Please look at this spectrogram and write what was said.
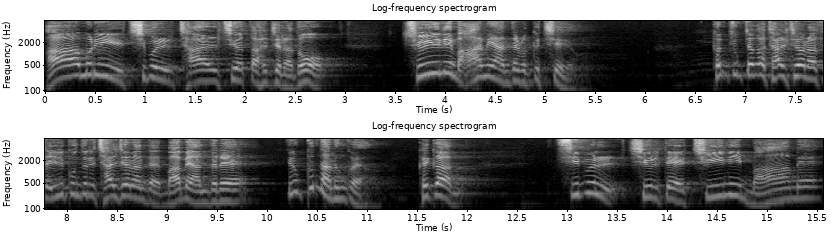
아무리 집을 잘 지었다 할지라도 주인이 마음에 안 들면 끝이에요. 건축자가 잘 지어놨어. 일꾼들이 잘 지어놨는데 마음에 안 드네. 이러면 끝나는 거야. 그러니까 집을 지을 때 주인이 마음에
